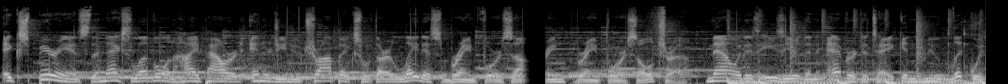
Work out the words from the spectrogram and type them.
Experience the next level in high powered energy nootropics with our latest Brain Force Brain Force Ultra. Now it is easier than ever to take in the new liquid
